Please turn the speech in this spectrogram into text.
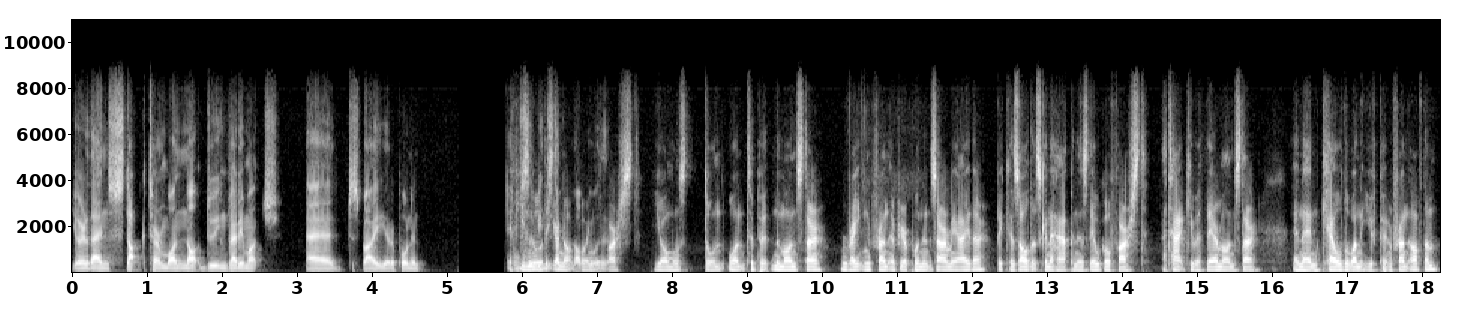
you're then stuck turn one, not doing very much, uh, just by your opponent. if you know that you're not going first, you almost don't want to put the monster right in front of your opponent's army either, because all that's going to happen is they'll go first, attack you with their monster, and then kill the one that you've put in front of them.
